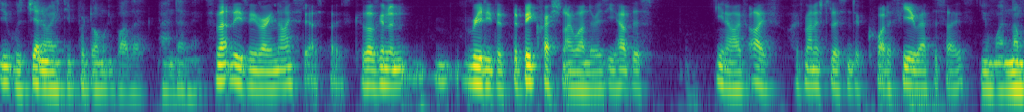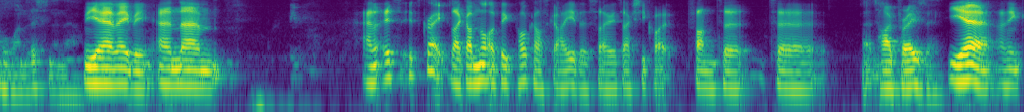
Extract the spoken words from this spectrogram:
it was generated predominantly by the pandemic. So that leads me very nicely, I suppose, because I was going to really the, the big question I wonder is you have this, you know, I've, I've I've managed to listen to quite a few episodes. You're my number one listener now. Yeah, maybe, and um, and it's it's great. Like I'm not a big podcast guy either, so it's actually quite fun to to That's high praise. Then. yeah. I think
